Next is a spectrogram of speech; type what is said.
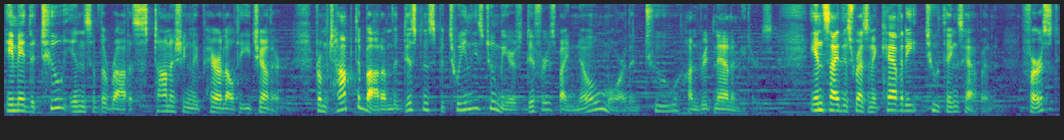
He made the two ends of the rod astonishingly parallel to each other. From top to bottom, the distance between these two mirrors differs by no more than 200 nanometers. Inside this resonant cavity, two things happen. First,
